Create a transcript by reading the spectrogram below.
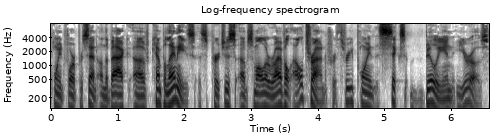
0.4% on the back of Capgemini's purchase of smaller rival Altran for 3.6 billion euros.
